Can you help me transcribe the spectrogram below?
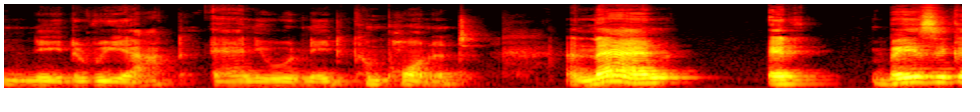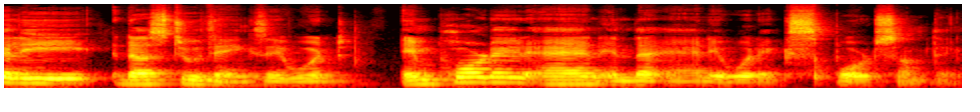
need React and you would need component. And then it basically does two things. It would import it and in the end it would export something.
